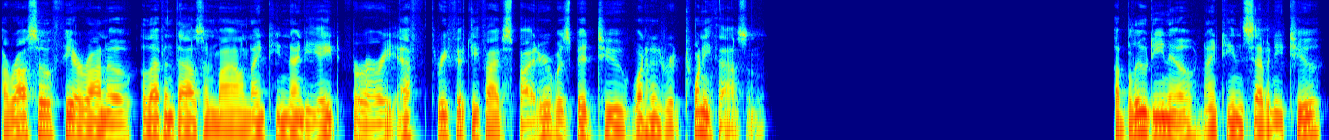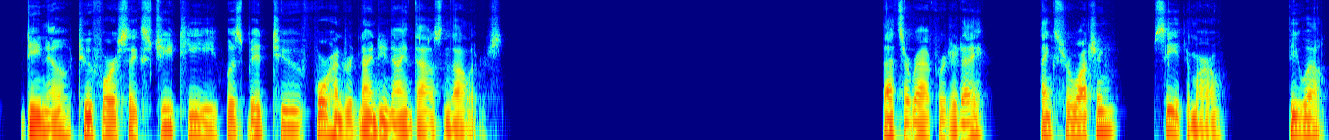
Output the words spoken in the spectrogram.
A Rosso Fiorano 11,000 mile 1998 Ferrari F355 Spider was bid to 120,000. A Blue Dino 1972 Dino 246 GT was bid to $499,000. That's a wrap for today. Thanks for watching. See you tomorrow. Be well.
